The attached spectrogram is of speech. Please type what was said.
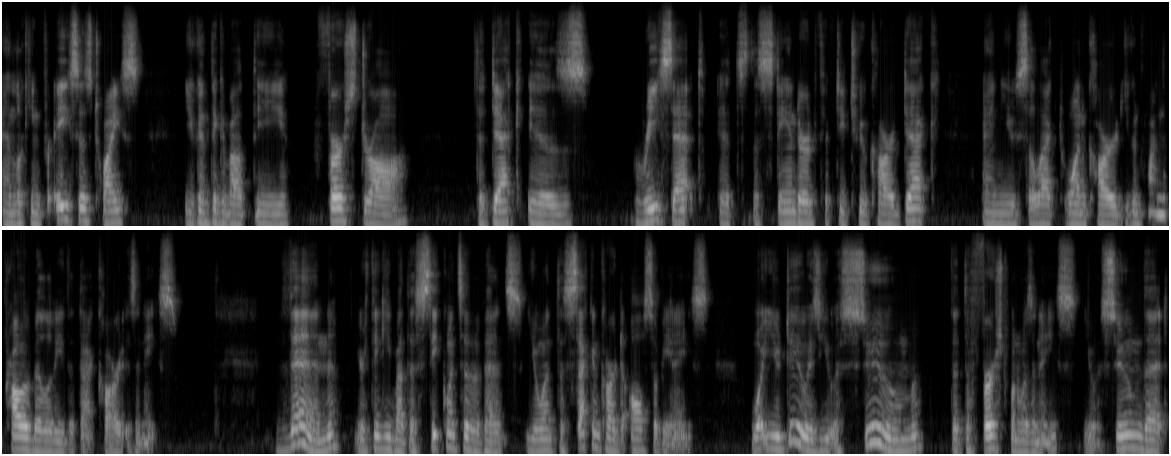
and looking for aces twice, you can think about the first draw. The deck is reset. It's the standard 52 card deck and you select one card, you can find the probability that that card is an ace. Then you're thinking about the sequence of events. You want the second card to also be an ace. What you do is you assume that the first one was an ace. You assume that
